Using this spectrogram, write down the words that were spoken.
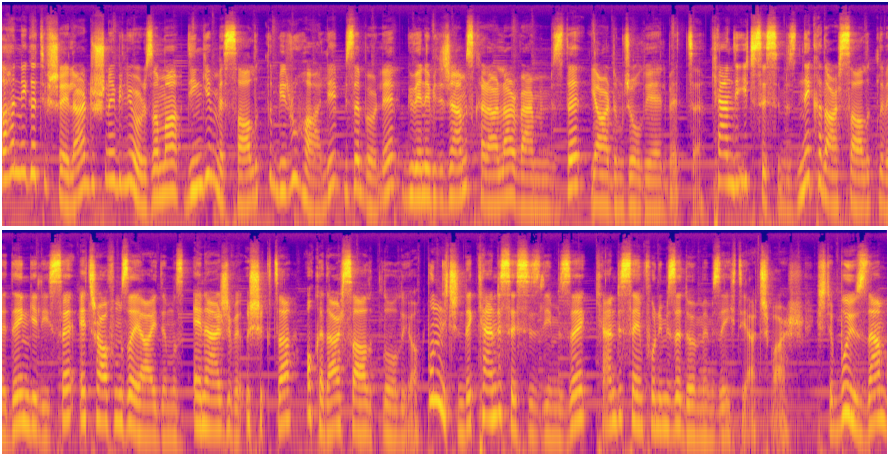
daha negatif şeyler düşünebiliyoruz ama dingin ve sağlıklı bir ruh hali bize böyle güvenebileceğimiz kararlar vermemizde yardımcı oluyor elbette. Kendi iç sesimiz ne kadar sağlıklı ve dengeli ise etrafımıza yaydığımız enerji ve ışık da o kadar sağlıklı oluyor. Bunun için de kendi sessizliğimize, kendi senfonimize dönmemize ihtiyaç var. İşte bu yüzden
